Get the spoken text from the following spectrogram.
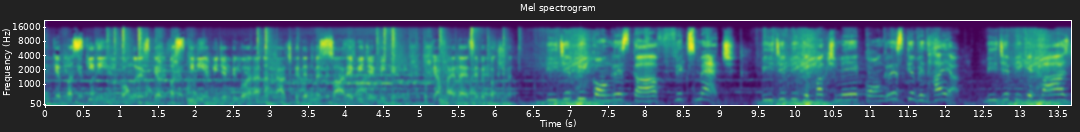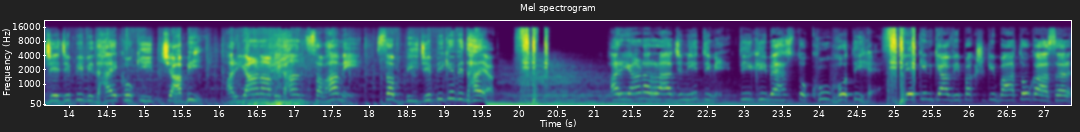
इनके बस की नहीं है कांग्रेस के बस की नहीं है बीजेपी को हराना। आज के दिन में सारे बीजेपी के। तो क्या फ़ायदा ऐसे विपक्ष का? बीजेपी कांग्रेस का फिक्स मैच। बीजेपी के पक्ष में कांग्रेस के विधायक। बीजेपी के पास जेजेपी विधायकों की चाबी। हरियाणा विधानसभा में सब बीजेपी के विधायक। हरियाणा राजनीति में तीखी बहस तो खूब होती है, लेकिन क्या विपक्ष की बातों का असर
